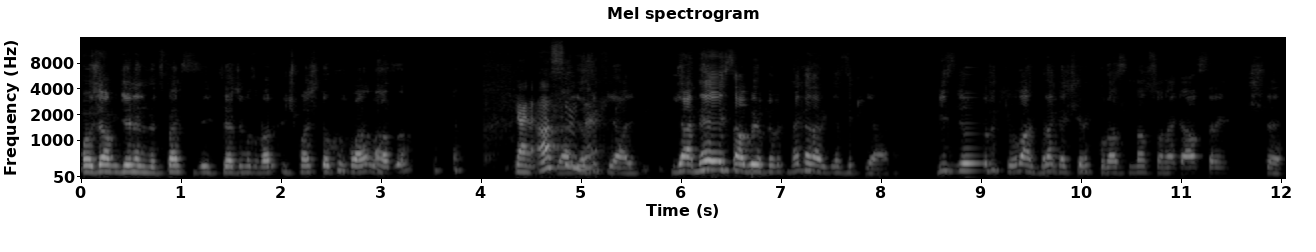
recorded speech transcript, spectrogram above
hocam gelin lütfen size ihtiyacımız var. 3 maç 9 puan lazım. Yani Ya aslında yazık ya. Ya ne hesabı yapıyorduk ne kadar yazık ya. Biz diyorduk ki ulan Braga Şerif kurasından sonra Galatasaray işte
